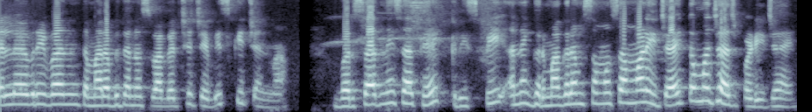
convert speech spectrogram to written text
Hello everyone તમારા બધાનું સ્વાગત છે જેબીસ કિચનમાં. વરસાદની સાથે ક્રિસ્પી અને ગરમાગરમ સમોસા મળી જાય તો મજા જ પડી જાય.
